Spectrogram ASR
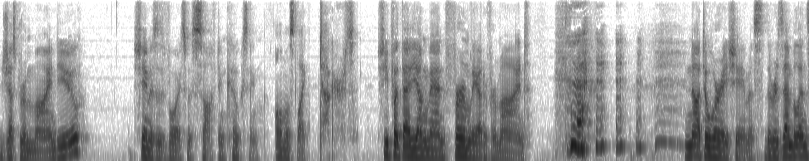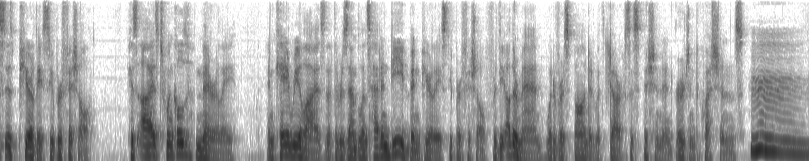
just remind you? Seamus's voice was soft and coaxing, almost like Tucker's. She put that young man firmly out of her mind. Not to worry, Seamus. The resemblance is purely superficial. His eyes twinkled merrily, and Kay realized that the resemblance had indeed been purely superficial, for the other man would have responded with dark suspicion and urgent questions. Hmm.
